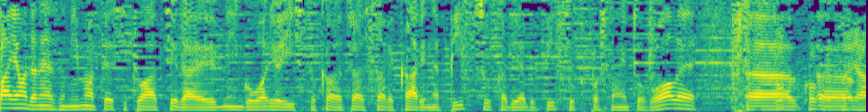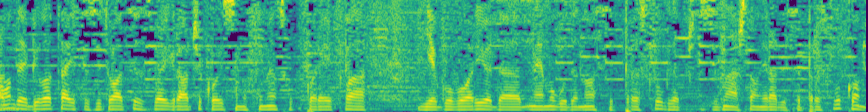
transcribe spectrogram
pa je onda ne znam imao te situacije da je im govorio isto kao da treba stave kari na picu kad jedu picu pošto oni to vole. Koliko- koliko je to Uh, jadno. onda je bila ta isto situacija za svoje igrače koji su muslimanskog porekla je govorio da ne mogu da nose prsluk zato što se zna šta oni rade sa prslukom.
